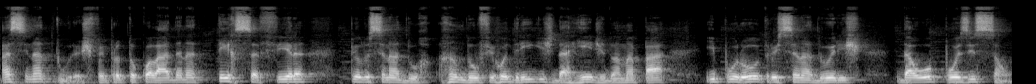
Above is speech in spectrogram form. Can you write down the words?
assinaturas. Foi protocolada na terça-feira pelo senador Randolph Rodrigues, da Rede do Amapá, e por outros senadores da oposição.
